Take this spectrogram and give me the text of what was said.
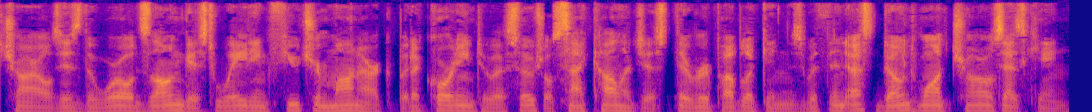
Charles is the world's longest waiting future monarch but according to a social psychologist the Republicans within us don't want Charles as king.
